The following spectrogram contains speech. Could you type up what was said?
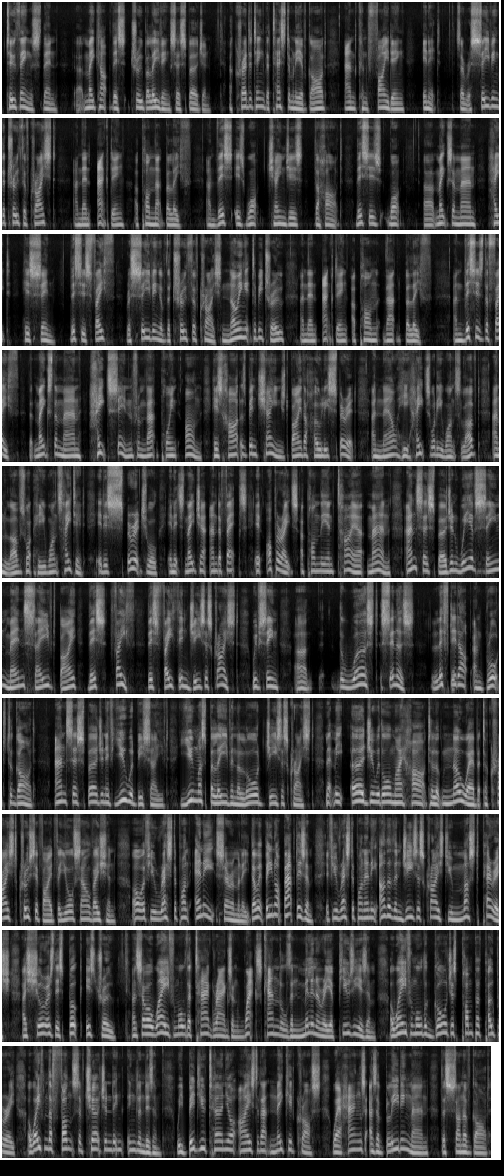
Two things, then, uh, make up this true believing, says Spurgeon accrediting the testimony of God and confiding in it. So, receiving the truth of Christ and then acting upon that belief. And this is what changes the heart. This is what uh, makes a man hate his sin. This is faith, receiving of the truth of Christ, knowing it to be true, and then acting upon that belief. And this is the faith that makes the man hate sin from that point on. His heart has been changed by the Holy Spirit, and now he hates what he once loved and loves what he once hated. It is spiritual in its nature and effects. It operates upon the entire man. And, says Spurgeon, we have seen men saved by this faith, this faith in Jesus Christ. We've seen uh, the worst sinners lifted up and brought to God. And, says Spurgeon, if you would be saved, you must believe in the Lord Jesus Christ. Let me urge you with all my heart to look nowhere but to Christ crucified for your salvation. Oh, if you rest upon any ceremony, though it be not baptism, if you rest upon any other than Jesus Christ, you must perish, as sure as this book is true. And so away from all the tag rags and wax candles and millinery of Puseyism, away from all the gorgeous pomp of popery, away from the fonts of Church and Englandism, we bid you turn your eyes to that naked cross where hangs as a bleeding man the Son of God.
